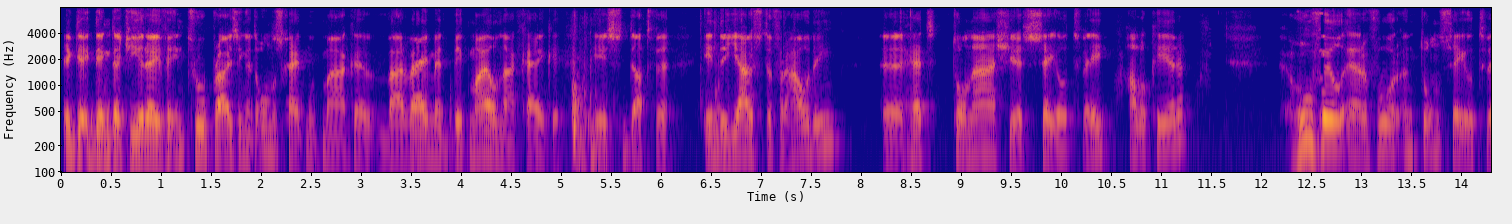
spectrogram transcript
ik, ik denk dat je hier even in true pricing het onderscheid moet maken. Waar wij met Big Mile naar kijken, is dat we in de juiste verhouding eh, het tonnage CO2 allokeren. Hoeveel er voor een ton CO2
